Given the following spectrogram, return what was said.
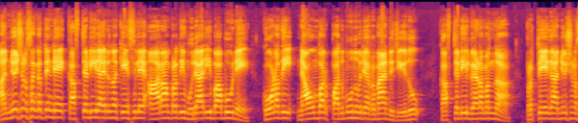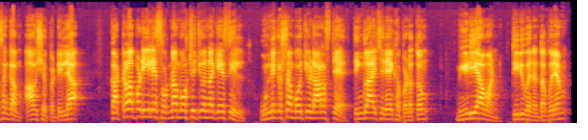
അന്വേഷണ സംഘത്തിന്റെ കസ്റ്റഡിയിലായിരുന്ന കേസിലെ ആറാം പ്രതി മുരാരി ബാബുവിനെ കോടതി നവംബർ പതിമൂന്ന് വരെ റിമാൻഡ് ചെയ്തു. കസ്റ്റഡിയിൽ വേണമെന്ന് പ്രത്യേക അന്വേഷണ സംഘം ആവശ്യപ്പെട്ടില്ല. കട്ടളപ്പടിയിലെ സ്വർണം മോഷ്ടിച്ചു എന്ന കേസിൽ ഉണ്ണികൃഷ്ണൻ പോറ്റിയുടെ അറസ്റ്റ് തിങ്കളാഴ്ച രേഖപ്പെടുത്തും. Media One Thiruvananthapuram.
